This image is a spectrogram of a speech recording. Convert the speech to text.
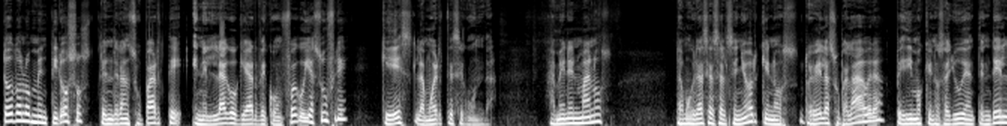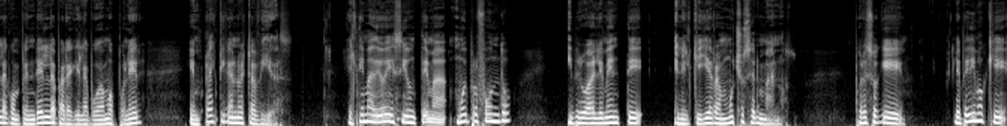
todos los mentirosos tendrán su parte en el lago que arde con fuego y azufre, que es la muerte segunda. Amén, hermanos. Damos gracias al Señor que nos revela su palabra, pedimos que nos ayude a entenderla, comprenderla, para que la podamos poner en práctica en nuestras vidas. El tema de hoy ha sido un tema muy profundo y probablemente en el que hierran muchos hermanos. Por eso que le pedimos que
